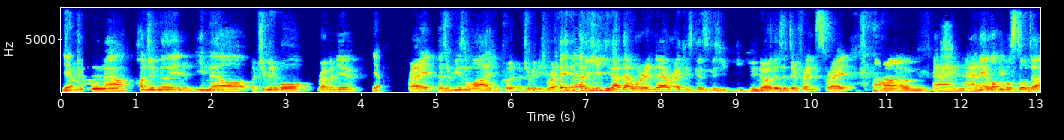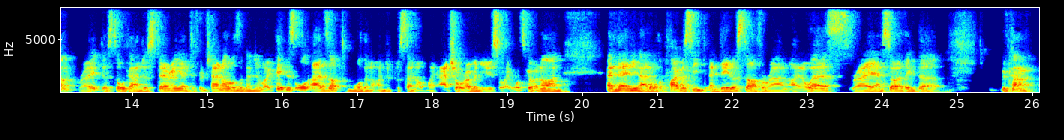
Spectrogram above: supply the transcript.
Yeah, 100 million now, 100 million in email attributable revenue. Yeah. Right. There's a reason why you put attribute, right? you, you, have that word in there, right? Because because because you, you know there's a difference, right? Um, and, and I think a lot of people still don't, right? They're still kind of just staring at different channels, and then you're like, hey, this all adds up to more than 100 percent of my actual revenue. So like, what's going on? And then you had all the privacy and data stuff around iOS, right? And so I think the we've kind of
